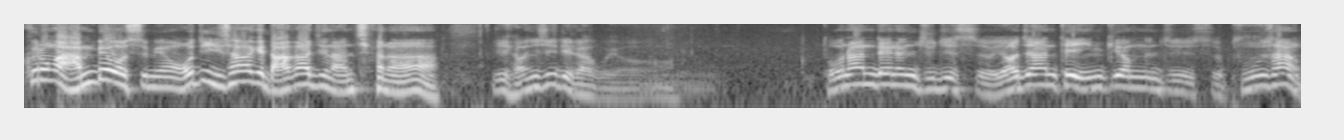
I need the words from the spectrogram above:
그런 거 안 배웠으면 어디 이상하게 나가진 않잖아. 이게 현실이라고요. 돈 안 되는 주짓수, 여자한테 인기 없는 주짓수, 부상,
